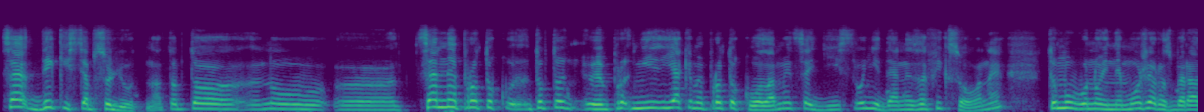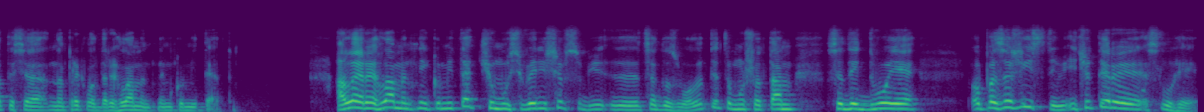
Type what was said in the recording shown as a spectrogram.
Це дикість абсолютна. Тобто, ну, е, це не протокол, тобто е, ніякими протоколами це дійство ніде не зафіксоване, тому воно й не може розбиратися, наприклад, регламентним комітетом. Але регламентний комітет чомусь вирішив собі це дозволити, тому що там сидить двоє опазажістів і чотири слуги.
